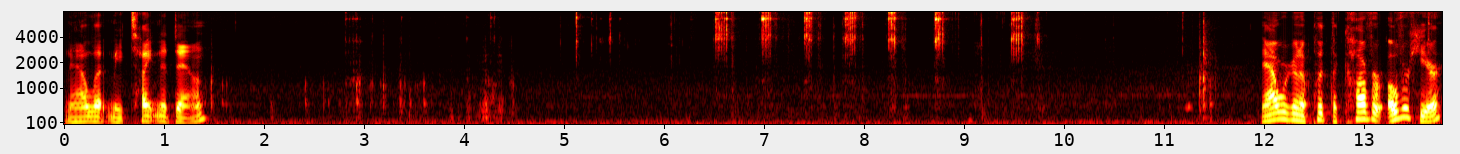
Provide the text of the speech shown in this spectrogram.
Now let me tighten it down. Now we're going to put the cover over here.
